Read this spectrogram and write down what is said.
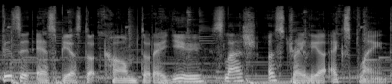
visit sbs.com.au slash Australia Explained.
